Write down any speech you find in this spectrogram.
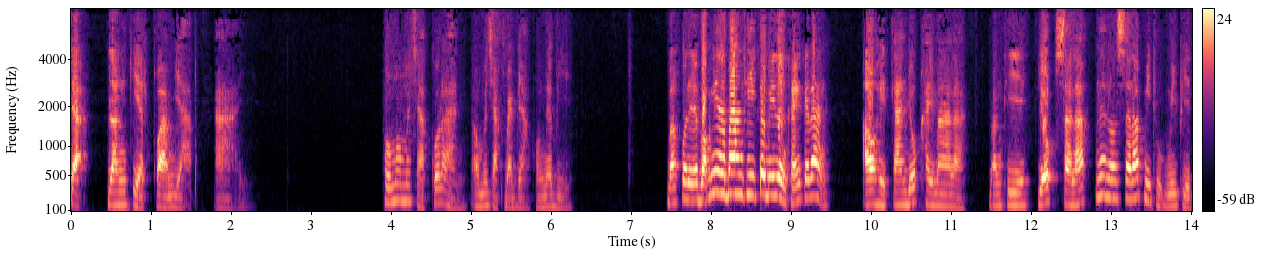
จะรังเกียจความหยาบ คาย ผมเอามาจากกุราน เอามาจากแบบอย่างของนบี บางคนเลยบอกเนี่ยบางทีก็มีเรื่องแข็งกระด้างเอาเหตุการณ์ยกใครมาล่ะ บางทียกสลับแน่นอนสลับมีถูกมีผิด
